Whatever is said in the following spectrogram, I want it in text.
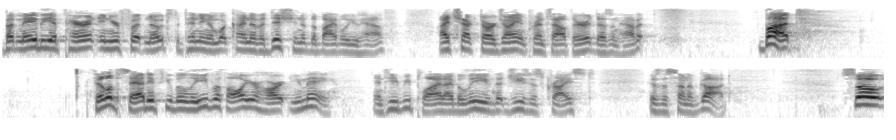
but may be apparent in your footnotes, depending on what kind of edition of the Bible you have. I checked our giant prints out there, it doesn't have it. But Philip said, If you believe with all your heart, you may. And he replied, I believe that Jesus Christ is the Son of God. So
